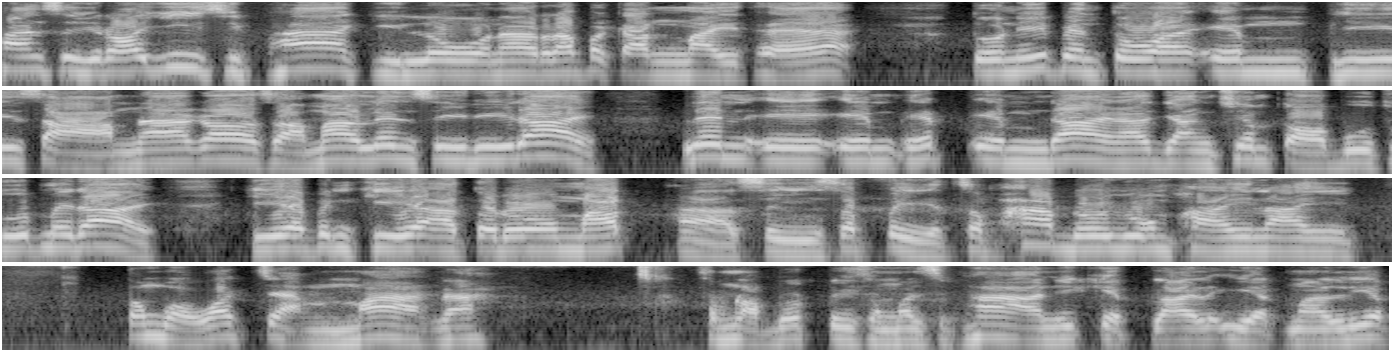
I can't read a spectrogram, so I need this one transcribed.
พันสี่ร้อยยี่สิบห้ากิโลนะ รับประกันไม้แท้ ตัวนี้เป็นตัว MP3 นะ ก็สามารถเล่น CD ได้ เล่น AM FM ได้นะยังเชื่อมต่อบลูทูธไม่ได้ เกียร์เป็นเกียร์อัตโนมัติอ่าสี่สปีดสภาพโดยรวมภายใน ต้องบอกว่าแจ่มมากนะสำหรับรถปี 2015 อันนี้เก็บรายละเอียดมาเรียบ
